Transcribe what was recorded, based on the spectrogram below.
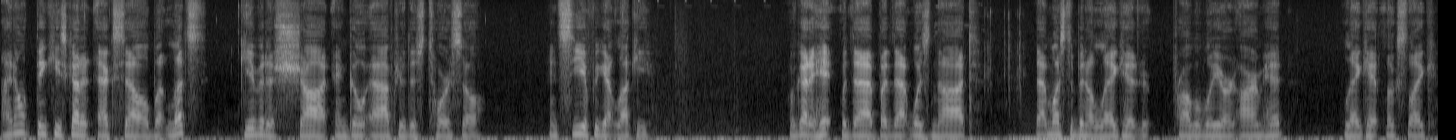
I don't think he's got an XL, but let's give it a shot and go after this torso and see if we got lucky. We got a hit with that, but that was not... That must have been a leg hit probably or an arm hit. Leg hit looks like.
